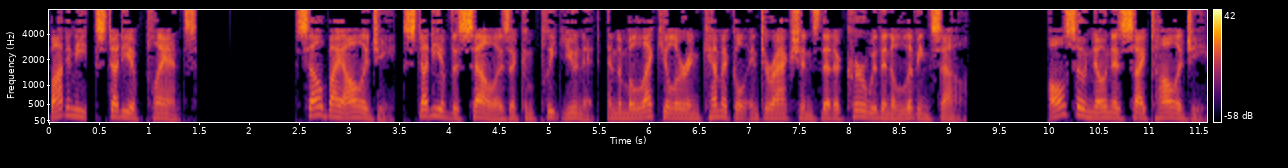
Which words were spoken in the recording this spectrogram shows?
Botany, study of plants. Cell biology, study of the cell as a complete unit, and the molecular and chemical interactions that occur within a living cell. Also known as cytology.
